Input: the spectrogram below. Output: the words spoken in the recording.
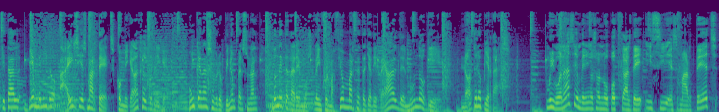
¿qué tal? Bienvenido a Easy Smart Edge con Miguel Ángel Rodríguez, un canal sobre opinión personal donde te daremos la información más detallada y real del mundo geek. No te lo pierdas. Muy buenas, bienvenidos a un nuevo podcast de Easy Smart Edge.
